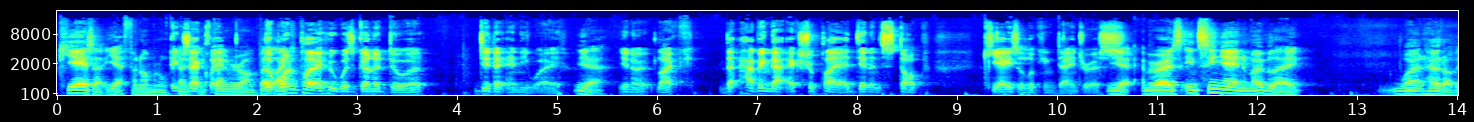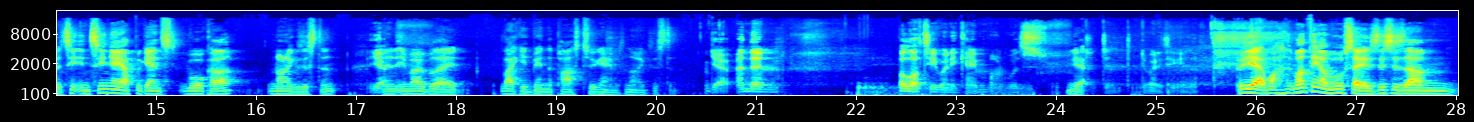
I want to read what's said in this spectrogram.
Chiesa, yeah, phenomenal. Don't- Exactly. Don't, get me wrong, but the like, one player who was gonna do it did it anyway. yeah, You know, like that having that extra player didn't stop Chiesa looking dangerous. yeah. Whereas Insigne and Immobile weren't heard of. It's Insigne up against Walker, non-existent, Yeah. and Immobile, like he'd been the past two games, non-existent. Yeah, and then Belotti when he came on was Yeah. didn't, didn't do anything either. But yeah, one, one thing I will say is this is um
